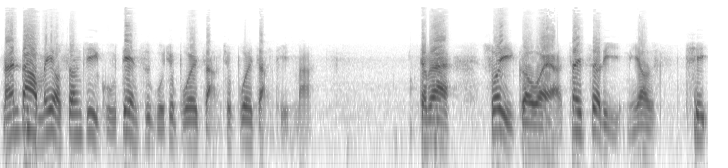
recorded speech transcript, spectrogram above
难道没有生技股，电子股就不会涨就不会涨停吗？对不对？所以各位啊，在这里你要清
